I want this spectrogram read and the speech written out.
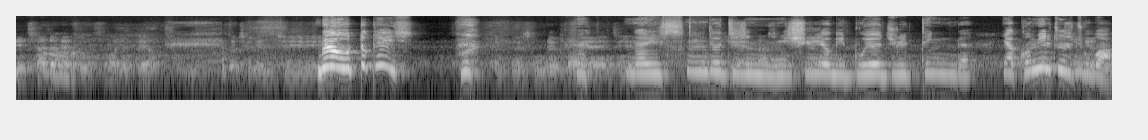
1차전에서 우승을 했고요. 챌린지 왜 어떻게? 날 숨겨진 실력이 보여줄 텐가. 야 거밀줄 줘봐.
